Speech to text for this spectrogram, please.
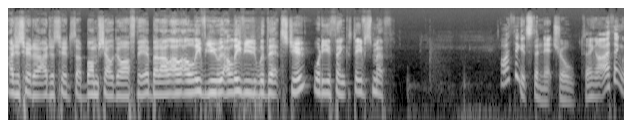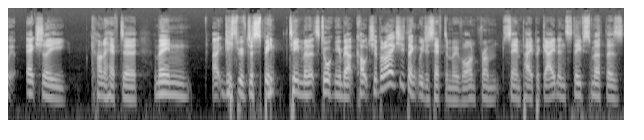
I just heard a, I just heard a bombshell go off there, but I'll, I'll I'll leave you I'll leave you with that, Stu. What do you think, Steve Smith? I think it's the natural thing. I think we actually kind of have to. I mean, I guess we've just spent 10 minutes talking about culture, but I actually think we just have to move on from Sandpaper Gate. And Steve Smith is,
